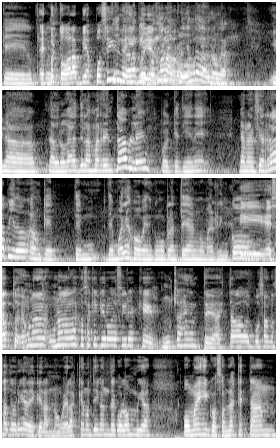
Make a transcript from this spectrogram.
Que, Es por pues, todas las vías Sí, posibles, todas las vías incluyendo, posibles, la, incluyendo droga. la droga. Y la, la droga es de las más rentables porque tiene ganancias rápido, aunque te, te mueres joven, como plantean Omar Rincón. Y exacto, es una, una de las cosas que quiero decir es que mucha gente ha estado usando esa teoría de que las novelas que nos llegan de Colombia o México son las que están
